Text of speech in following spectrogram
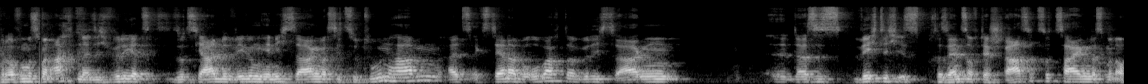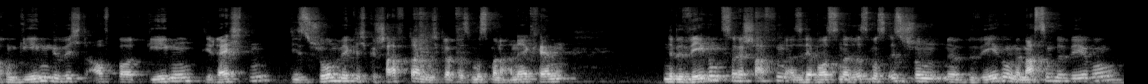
worauf muss man achten? Also ich würde jetzt sozialen Bewegungen hier nicht sagen, was sie zu tun haben. Als externer Beobachter würde ich sagen, äh, dass es wichtig ist, Präsenz auf der Straße zu zeigen, dass man auch ein Gegengewicht aufbaut gegen die Rechten, die es schon wirklich geschafft haben. Ich glaube, das muss man anerkennen, eine Bewegung zu erschaffen. Also der Bolsonarismus ist schon eine Bewegung, eine Massenbewegung.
